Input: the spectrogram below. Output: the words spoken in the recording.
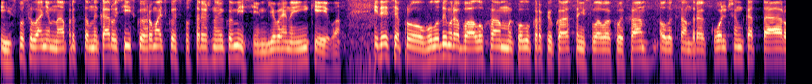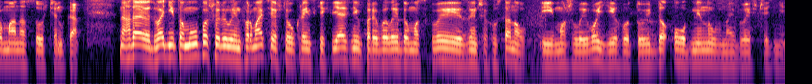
із посиланням на представника російської громадської спостережної комісії Євгена Інікеєва. Йдеться про Володимира Балуха, Миколу Карпюка, Станіслава Клиха, Олександра Кольченка та Романа Сущенка. Нагадаю, два дні тому поширили інформацію, що українських в'язнів перевели до Москви з інших установ, і можливо їх готують до обміну в найближчі дні.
